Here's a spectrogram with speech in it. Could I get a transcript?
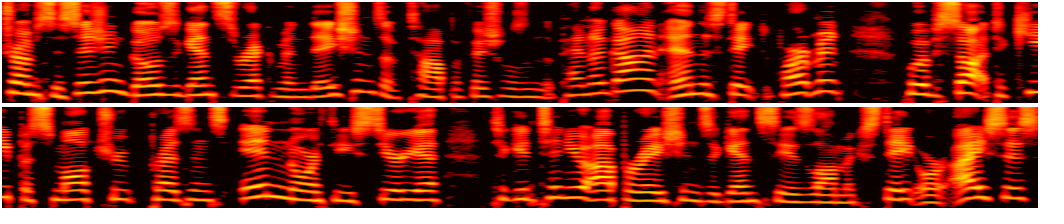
Trump's decision goes against the recommendations of top officials in the Pentagon and the State Department, who have sought to keep a small troop presence in northeast Syria to continue operations against the Islamic State or ISIS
